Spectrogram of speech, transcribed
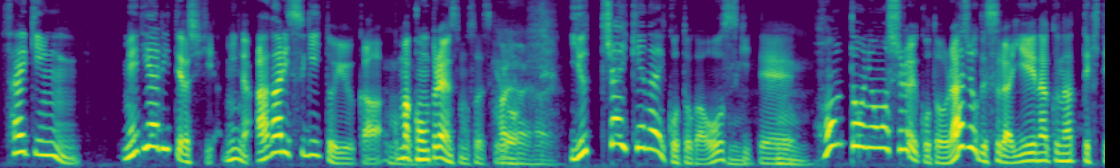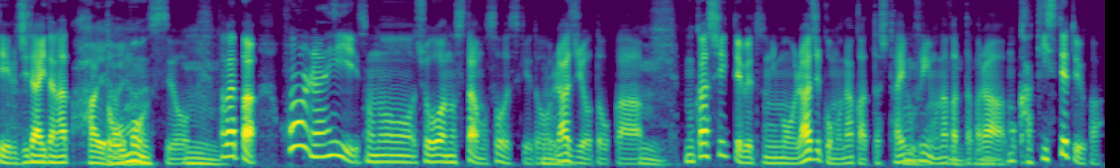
最近メディアリテラシーみんな上がりすぎというか、うん。まあコンプライアンスもそうですけど、はいはいはい。言っちゃいけないことが多すぎて、うんうん。本当に面白いことをラジオですら言えなくなってきている時代だなとはいはいはい。思うんですよ。うん。だからやっぱ本来その昭和のスターもそうですけど、うん。ラジオとか、うん。昔って別にもうラジコもなかったしタイムフリーもなかったから、うん。もう書き捨てというか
